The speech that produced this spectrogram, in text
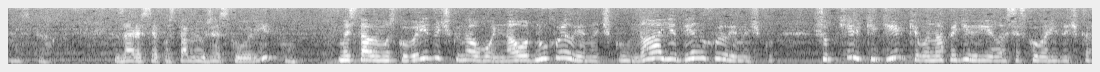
Ось так. Зараз я поставлю вже сковорідку. Ми ставимо сковорідочку на огонь на одну хвилиночку, на єдину хвилиночку, щоб тільки-тільки вона підігрілася, сковорідочка.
